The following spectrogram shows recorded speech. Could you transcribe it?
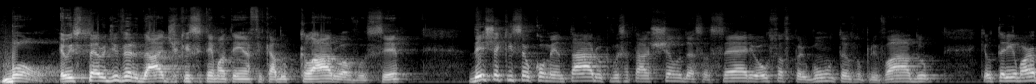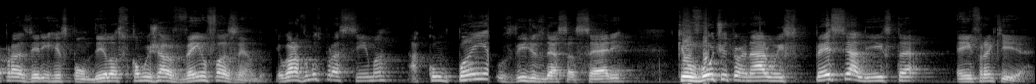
Bom, eu espero de verdade que esse tema tenha ficado claro a você. Deixe aqui seu comentário, o que você está achando dessa série, ou suas perguntas no privado, que eu teria o maior prazer em respondê-las, como já venho fazendo. E agora vamos para cima, acompanhe os vídeos dessa série, que eu vou te tornar um especialista em franquia.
